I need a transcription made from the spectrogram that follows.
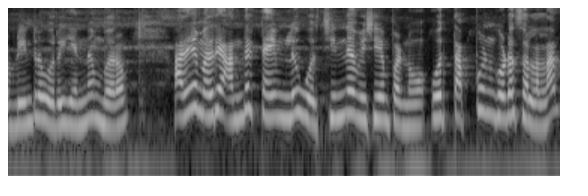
அப்படின்ற ஒரு எண்ணம் வரும். அதே மாதிரி அந்த டைமில் ஒரு சின்ன விஷயம் பண்ணுவோம். ஒரு தப்புன்னு கூட சொல்லலாம்.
